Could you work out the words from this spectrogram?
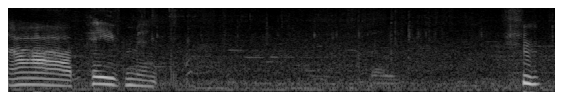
Ah, pavement.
